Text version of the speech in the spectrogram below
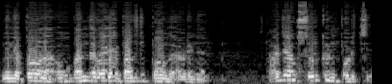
நீங்க போகலாம். உங்க வந்த வேலையை பார்த்துட்டு போங்க அப்படின்னாரு. ராஜாவுக்கு சுருக்குன்னு போடுச்சு.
